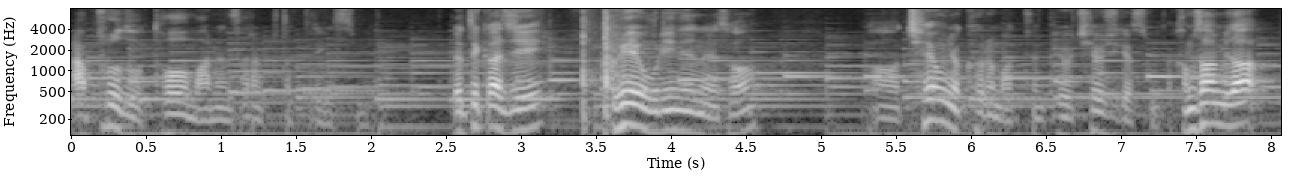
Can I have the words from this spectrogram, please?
앞으로도 더 많은 사랑 부탁드리겠습니다. 여태까지 그해 우리는에서 어, 채용 역할을 맡은 배우 최우식이었습니다. 감사합니다.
